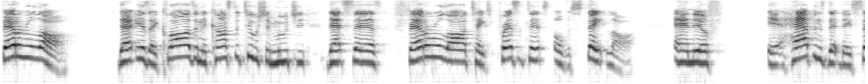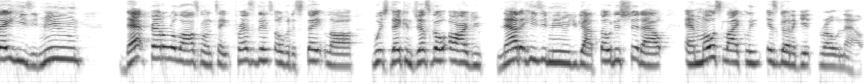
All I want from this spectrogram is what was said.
federal law, there is a clause in the Constitution, Moochie, that says federal law takes precedence over state law. And if it happens that they say he's immune, that federal law is going to take precedence over the state law, which they can just go argue. Now that he's immune, you got to throw this shit out, and most likely it's going to get thrown out.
